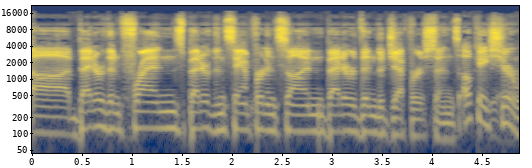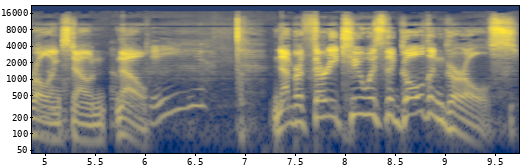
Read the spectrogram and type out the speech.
uh, better than Friends, better than Sanford and Son, better than the Jeffersons. Okay, sure, Rolling Stone. No. Okay. Number 32 was the Golden Girls.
